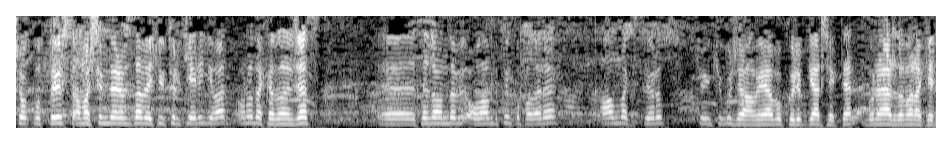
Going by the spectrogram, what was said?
çok mutluyuz. Ama şimdi önümüzde tabii ki Türkiye Ligi var. Onu da kazanacağız. Eee, sezonda olan bütün kupaları almak istiyoruz. Çünkü bu camia, bu kulüp gerçekten bunu her zaman hak ediyor.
